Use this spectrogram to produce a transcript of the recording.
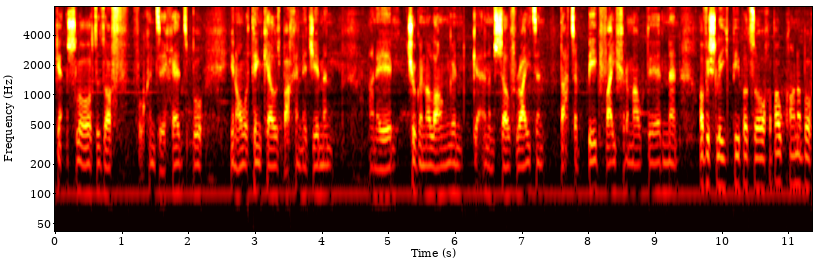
getting slaughtered off fucking dickheads. But, you know, I think Kel's back in the gym and, and uh, chugging along and getting himself right. And that's a big fight for him out there. And then obviously people talk about Conor, but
